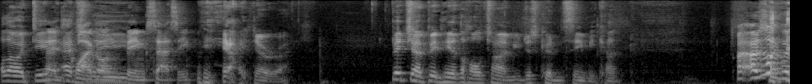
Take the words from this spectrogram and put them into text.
Although I did And actually. Qui Gon being sassy. Yeah, I know, right? Bitch, I've been here the whole time. You just couldn't see me, cunt. I, I just like the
